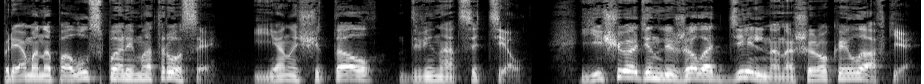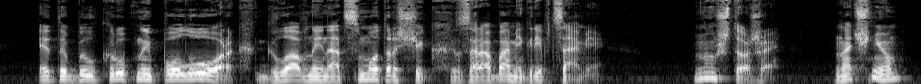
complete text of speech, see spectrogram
Прямо на полу спали матросы. Я насчитал 12 тел. Еще один лежал отдельно на широкой лавке. Это был крупный полуорг, главный надсмотрщик за рабами-гребцами. Ну что же, начнем.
